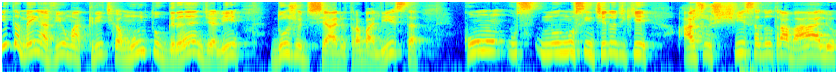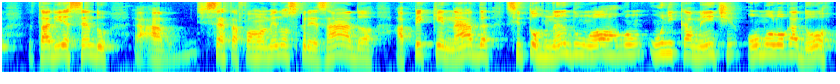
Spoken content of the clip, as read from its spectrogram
E também havia uma crítica muito grande ali do judiciário trabalhista com o, no, sentido de que a justiça do trabalho estaria sendo, de certa forma, menosprezada, apequenada, se tornando um órgão unicamente homologador.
